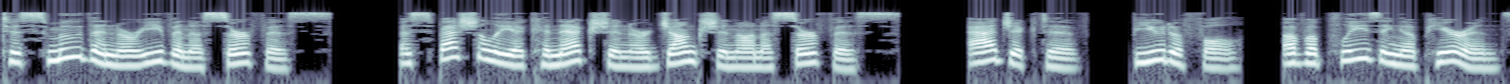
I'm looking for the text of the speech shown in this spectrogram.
To smoothen or even a surface. Especially a connection or junction on a surface. Adjective. Beautiful. Of a pleasing appearance.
